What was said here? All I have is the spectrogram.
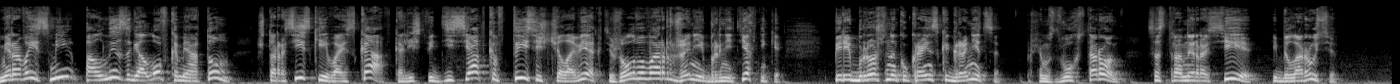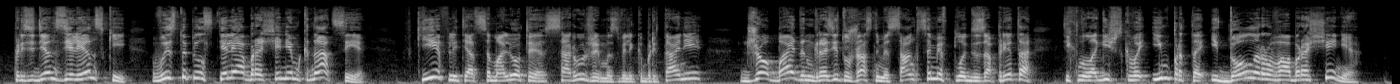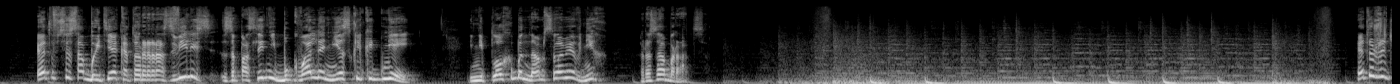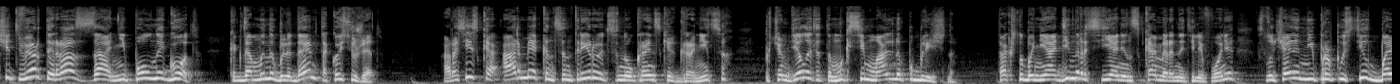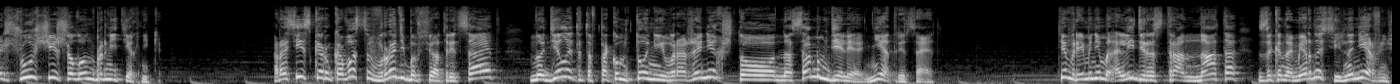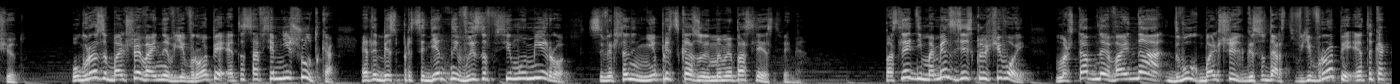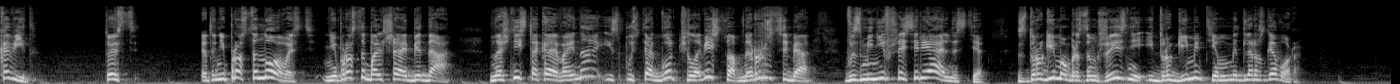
Мировые СМИ полны заголовками о том, что российские войска в количестве десятков тысяч человек тяжелого вооружения и бронетехники переброшены к украинской границе, причем с двух сторон, со стороны России и Беларуси. Президент Зеленский выступил с телеобращением к нации. В Киев летят самолеты с оружием из Великобритании. Джо Байден грозит ужасными санкциями вплоть до запрета технологического импорта и долларового обращения. Это все события, которые развились за последние буквально несколько дней. И неплохо бы нам с вами в них разобраться. Это уже четвертый раз за неполный год, когда мы наблюдаем такой сюжет. Российская армия концентрируется на украинских границах, причем делает это максимально публично. Так, чтобы ни один россиянин с камерой на телефоне случайно не пропустил большущий эшелон бронетехники. Российское руководство вроде бы все отрицает, но делает это в таком тоне и выражениях, что на самом деле не отрицает. Тем временем лидеры стран НАТО закономерно сильно нервничают – Угроза большой войны в Европе – это совсем не шутка. Это беспрецедентный вызов всему миру с совершенно непредсказуемыми последствиями. Последний момент здесь ключевой. Масштабная война двух больших государств в Европе – это как ковид. То есть, это не просто новость, не просто большая беда. Начнись такая война, и спустя год человечество обнаружит себя в изменившейся реальности, с другим образом жизни и другими темами для разговора.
